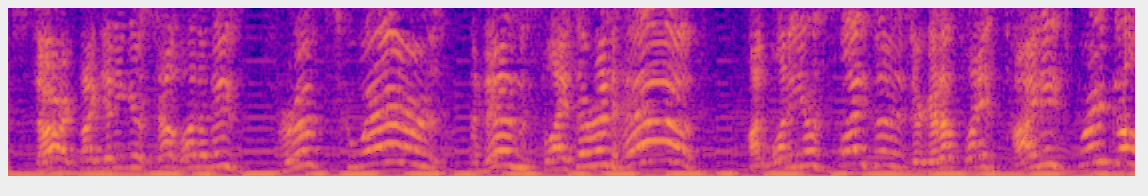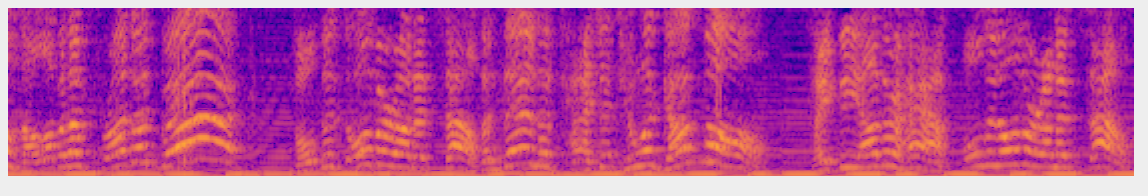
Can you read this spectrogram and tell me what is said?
Start by getting yourself one of these fruit squares, and then slice her in half. On one of your slices, you're gonna place tiny sprinkles all over the front and back. Fold this over on itself, and then attach it to a gumball. Take the other half, fold it over on itself.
